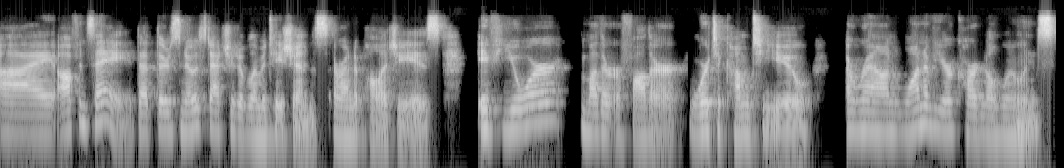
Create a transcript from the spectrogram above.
I often say that there's no statute of limitations around apologies. If your mother or father were to come to you around one of your cardinal wounds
